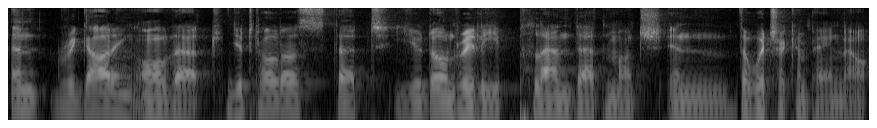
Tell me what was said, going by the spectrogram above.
and regarding all that, you told us that you don't really plan that much in the Witcher campaign now.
